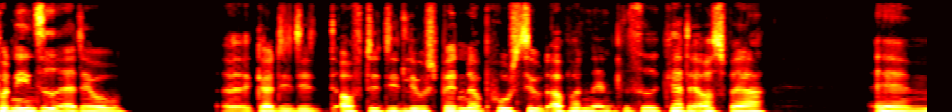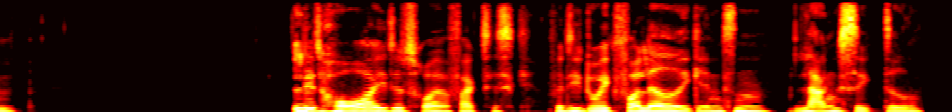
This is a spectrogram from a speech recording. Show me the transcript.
På den ene side er det jo, øh, gør det, det ofte dit liv spændende og positivt, og på den anden side kan det også være, øh, lidt hårdere i det, tror jeg faktisk. Fordi du ikke får lavet igen sådan langsigtede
